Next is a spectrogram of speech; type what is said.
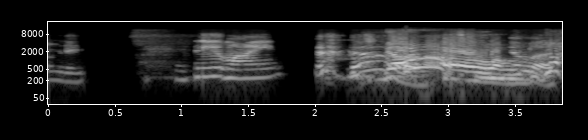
Okay. Do you mind? no. no.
